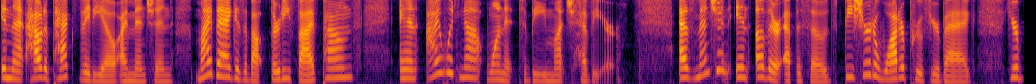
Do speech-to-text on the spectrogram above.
In that how to pack video I mentioned, my bag is about 35 pounds, and I would not want it to be much heavier. As mentioned in other episodes, be sure to waterproof your bag. Your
